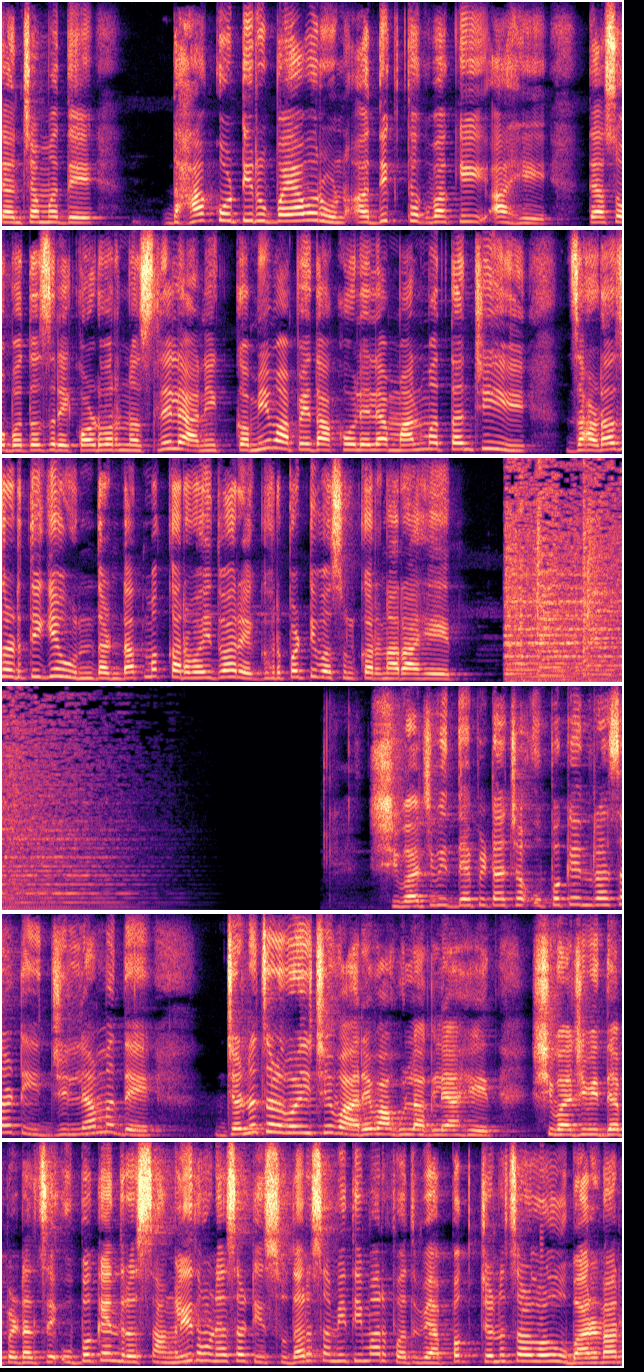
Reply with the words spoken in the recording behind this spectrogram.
त्यांच्यामध्ये दहा कोटी रुपयावरून अधिक थकबाकी आहे. त्यासोबतच रेकॉर्डवर नसलेल्या आणि कमी मापे दाखवलेल्या मालमत्तांचीही झाडाझडती घेऊन दंडात्मक कारवाईद्वारे घरपट्टी वसूल करणार आहेत. शिवाजी विद्यापीठाच्या उपकेंद्रासाठी जिल्ह्यामध्ये जनचळवळीचे वारे वाहू लागले आहेत. शिवाजी विद्यापीठाचे उपकेंद्र सांगलीत होण्यासाठी सुधार समितीमार्फत व्यापक जनचळवळ उभारणार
